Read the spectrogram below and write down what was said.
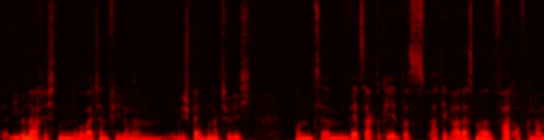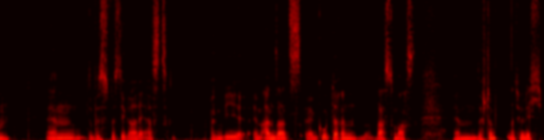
äh, liebe Nachrichten, über Weiterempfehlungen, über die Spenden natürlich. Und ähm, wer jetzt sagt, okay, das hat dir gerade erstmal Fahrt aufgenommen, ähm, du bist, bist dir gerade erst irgendwie im Ansatz äh, gut darin, was du machst. Ähm, das stimmt natürlich.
